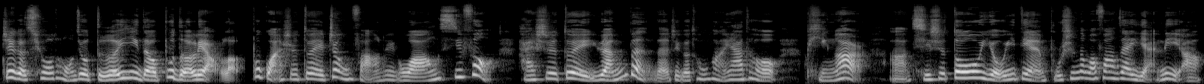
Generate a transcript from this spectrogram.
这个秋桐就得意的不得了了。不管是对正房这个王熙凤，还是对原本的这个通房丫头平儿啊，其实都有一点不是那么放在眼里啊。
